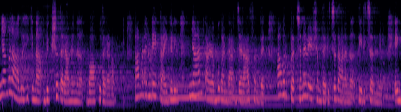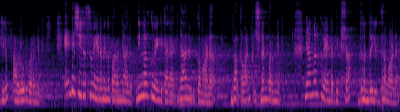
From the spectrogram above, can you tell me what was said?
ഞങ്ങൾ ആഗ്രഹിക്കുന്ന ഭിക്ഷ തരാമെന്ന് വാക്കു തരണം. ബ്രാഹ്മണരുടെ കൈകളിൽ ഞാൻ തഴമ്പു കണ്ട ജരാസന്ധൻ അവർ പ്രച്ഛന്നവേഷം ധരിച്ചതാണെന്ന് തിരിച്ചറിഞ്ഞു. എങ്കിലും അവരോട് പറഞ്ഞു എന്റെ ശിരസ് വേണമെന്ന് പറഞ്ഞാലും നിങ്ങൾക്ക് വേണ്ടി തരാൻ ഞാൻ ഒരുക്കമാണ് ഭഗവാൻ കൃഷ്ണൻ പറഞ്ഞു. ഞങ്ങൾക്ക് വേണ്ട ഭിക്ഷ ദ്വന്ദ്വയുദ്ധമാണ്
